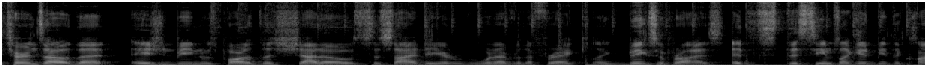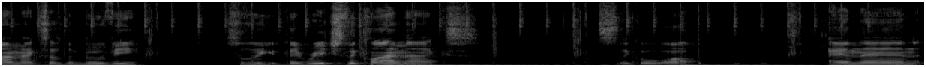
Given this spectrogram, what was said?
It turns out that Asian Bean was part of the Shadow Society or whatever the frick. Like big surprise. It's this seems like it'd be the climax of the movie. So they they reach the climax. So they go up, and then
